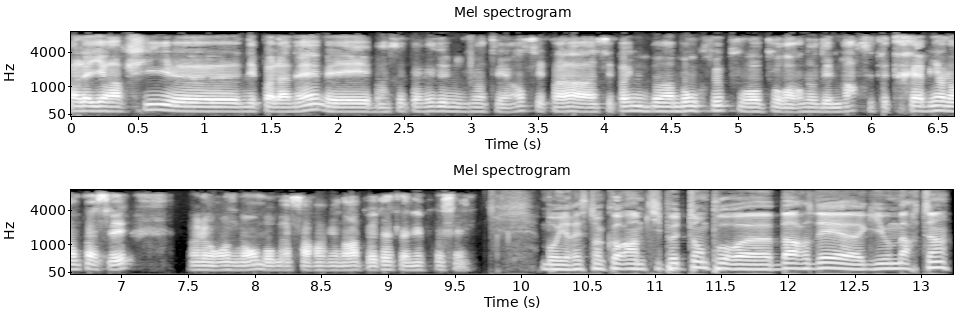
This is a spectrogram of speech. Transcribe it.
bah, la hiérarchie euh, n'est pas la même. Et bah, cette année 2021, c'est pas c'est pas un bon cru pour pour Arnaud Desmar. C'était très bien l'an passé. Malheureusement, bon bah ça reviendra peut-être l'année prochaine. Bon, il reste encore un petit peu de temps pour euh, Bardet, euh, Guillaume Martin,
